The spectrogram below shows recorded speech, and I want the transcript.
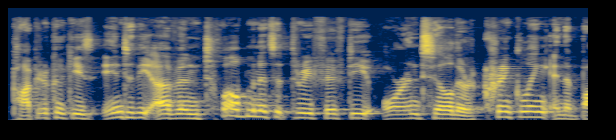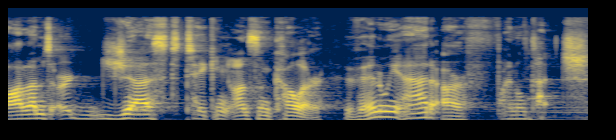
Pop your cookies into the oven 12 minutes at 350 or until they're crinkling and the bottoms are just taking on some color. Then we add our final touch.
